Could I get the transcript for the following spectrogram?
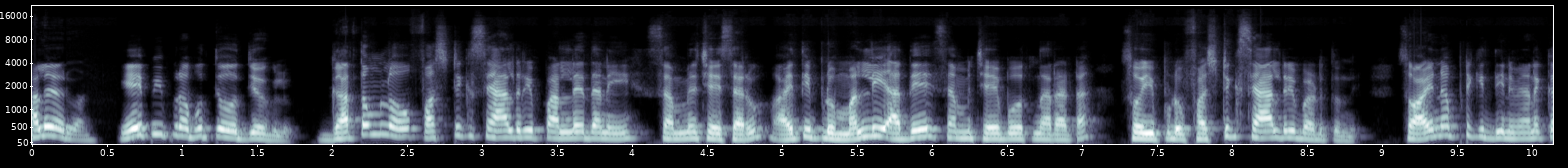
హలో ఎవరివన్. ఏపీ ప్రభుత్వ ఉద్యోగులు గతంలో ఫస్ట్కి శాలరీ పడలేదని సమ్మె చేశారు. అయితే ఇప్పుడు మళ్ళీ అదే సమ్మె చేయబోతున్నారట. సో ఇప్పుడు ఫస్ట్కి శాలరీ పడుతుంది. సో అయినప్పటికీ దీని వెనక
